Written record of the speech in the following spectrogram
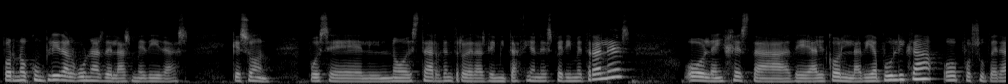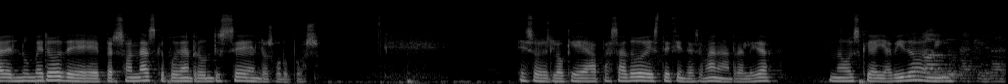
por no cumplir algunas de las medidas, que son pues, el no estar dentro de las limitaciones perimetrales o la ingesta de alcohol en la vía pública o por superar el número de personas que puedan reunirse en los grupos. Eso es lo que ha pasado este fin de semana, en realidad. No es que haya habido No ningún... habido una quedada.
